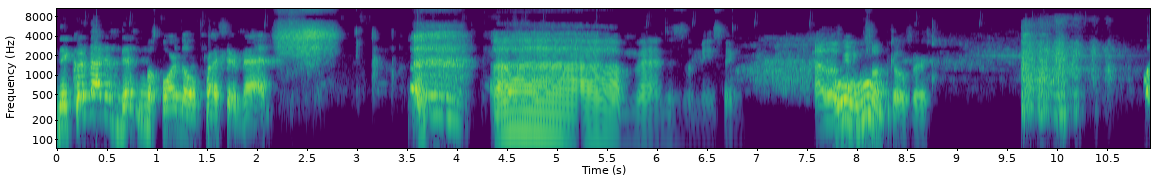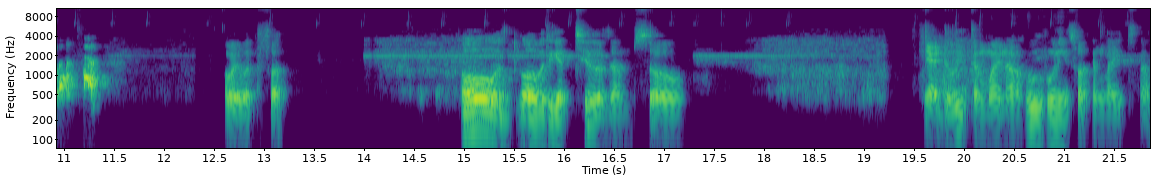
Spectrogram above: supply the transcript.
they could have added this before the oppressor, man. Ah man, this is amazing. I love getting Ooh, ooh. fucked over. Oh wait, what the fuck? Oh, well, we to get two of them. So yeah, delete them. Why not? Who who needs fucking lights, huh?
